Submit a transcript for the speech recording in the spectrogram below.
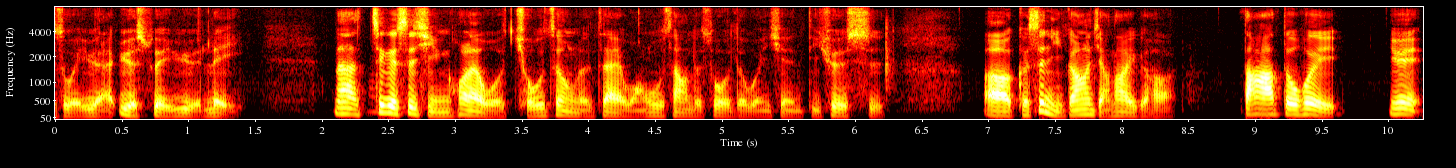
是会越来越睡越累。那这个事情后来我求证了，在网络上的所有的文献，的确是。啊，可是你刚刚讲到一个哈，大家都会因为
